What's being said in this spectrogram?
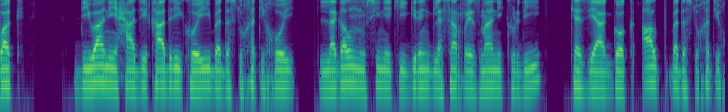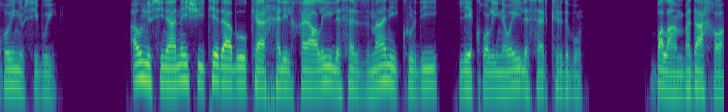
وەک، دیوانی حاجی قادری کۆیی بە دەست و خەتی خۆی، لەگەڵ نووسینێکی گرنگ لەسەر ڕێزمانی کوردی کە زیا گۆکئالپ بە دەستوخەتی خۆی نووسیبووی. ئەو نووسینانەیشی تێدا بوو کە خەلیل خەیاڵی لەسەر زمانی کوردی لێکۆڵینەوەی لەسەر کردبوو. بەڵام بەداخەوە.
